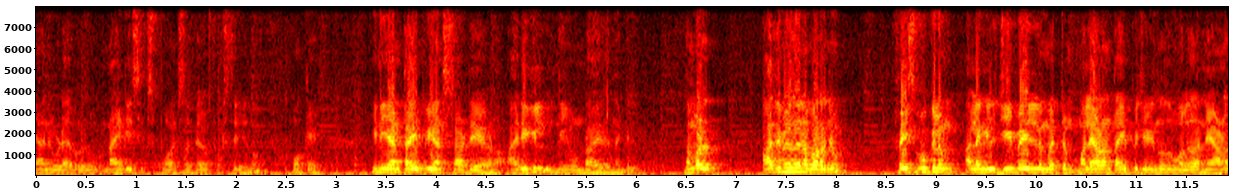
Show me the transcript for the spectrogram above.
ഞാനിവിടെ ഒരു നയന്റി സിക്സ് പോയിന്റ്സ് ഒക്കെ ഫിക്സ് ചെയ്യുന്നു. ഓക്കെ ഇനി ഞാൻ ടൈപ്പ് ചെയ്യാൻ സ്റ്റാർട്ട് ചെയ്യുകയാണ്. അരികിൽ നീ ഉണ്ടായിരുന്നെങ്കിൽ. നമ്മൾ ആദ്യമേ തന്നെ പറഞ്ഞു ഫേസ്ബുക്കിലും അല്ലെങ്കിൽ ജിമെയിലിലും മറ്റും മലയാളം ടൈപ്പ് ചെയ്യുന്നത് പോലെ തന്നെയാണ്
